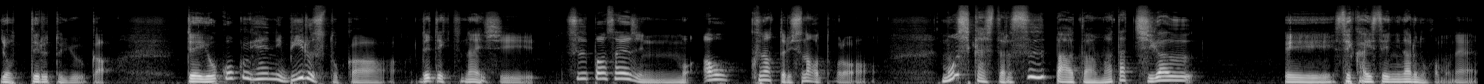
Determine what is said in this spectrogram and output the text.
寄ってるというか、で、予告編にビルスとか出てきてないし、スーパーサイヤ人も青くなったりしてなかったから、もしかしたらスーパーとはまた違う、えー、世界線になるのかもね。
